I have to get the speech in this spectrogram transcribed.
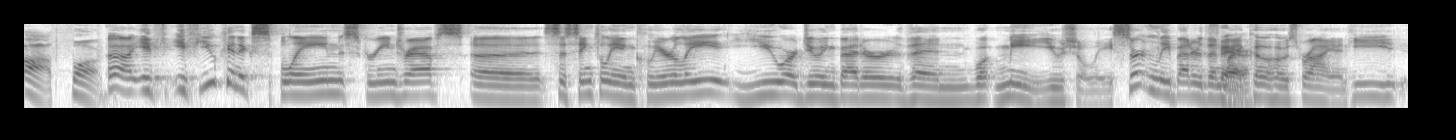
Ah, fuck. Uh, if if you can explain screen drafts uh, succinctly and clearly, you are doing better than what me usually. Certainly better than my co-host Ryan. He,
